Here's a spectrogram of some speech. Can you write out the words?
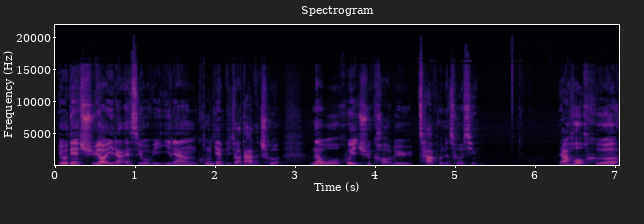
有点需要一辆 SUV，一辆空间比较大的车，那我会去考虑插混的车型，然后和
